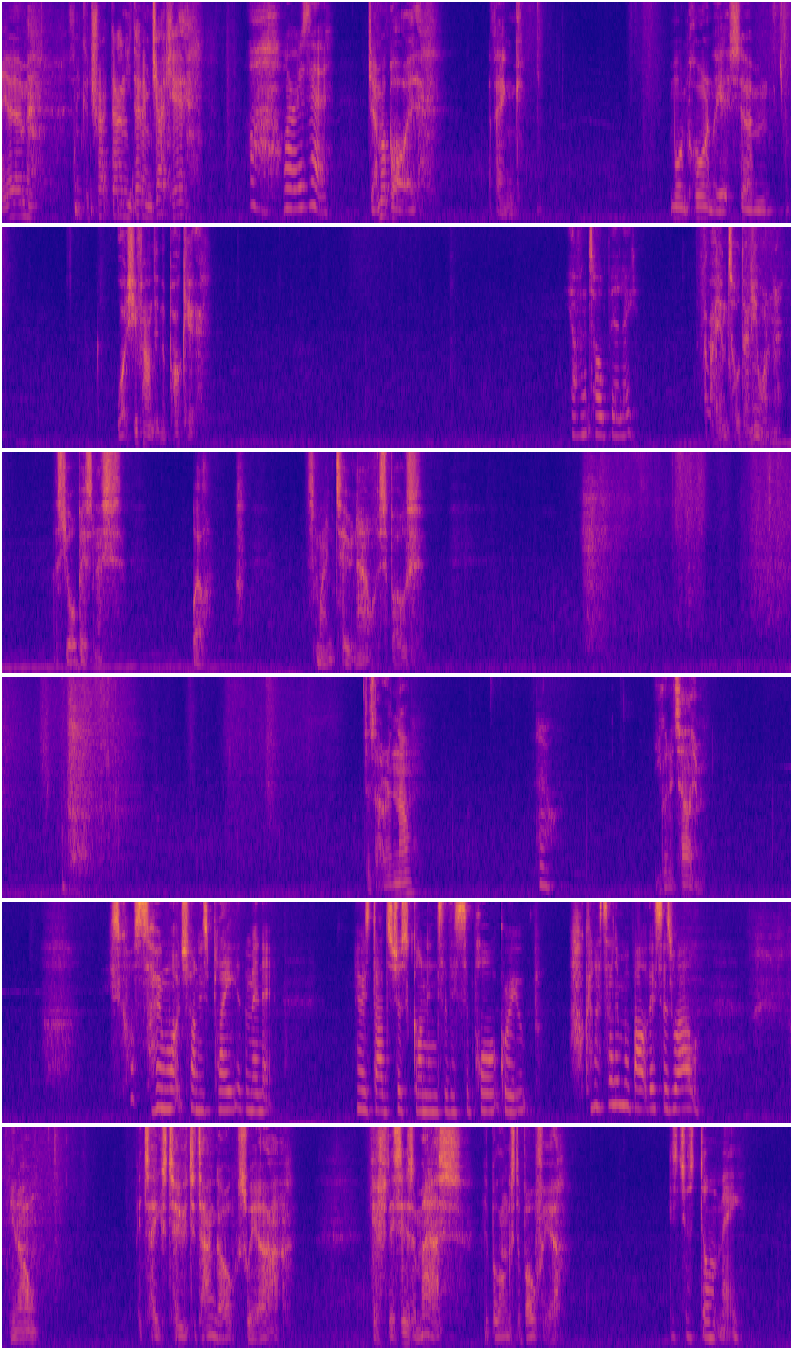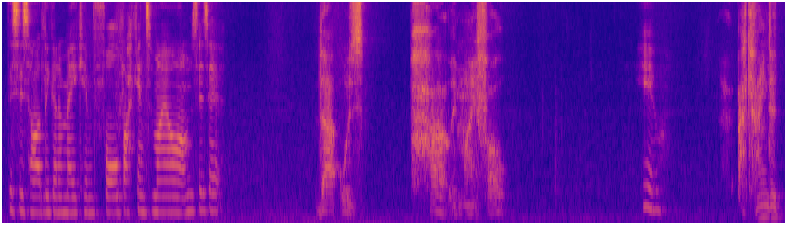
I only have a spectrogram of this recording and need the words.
I, um, think I tracked down your denim jacket. Where is it? Gemma bought it, I think. More importantly, it's, um, what she found in the pocket. You haven't told Billy. I haven't told anyone. That's your business. Well, it's mine too now, I suppose. Does Aaron know? No. You gonna tell him? He's got so much on his plate at the minute. You know, his dad's just gone into this support group. How can I tell him about this as well? You know, it takes two to tango, sweetheart. If this is a mess, it belongs to both of you. He's just dumped me. This is hardly going to make him fall back into my arms, is it? That was partly my fault. You? I kind of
